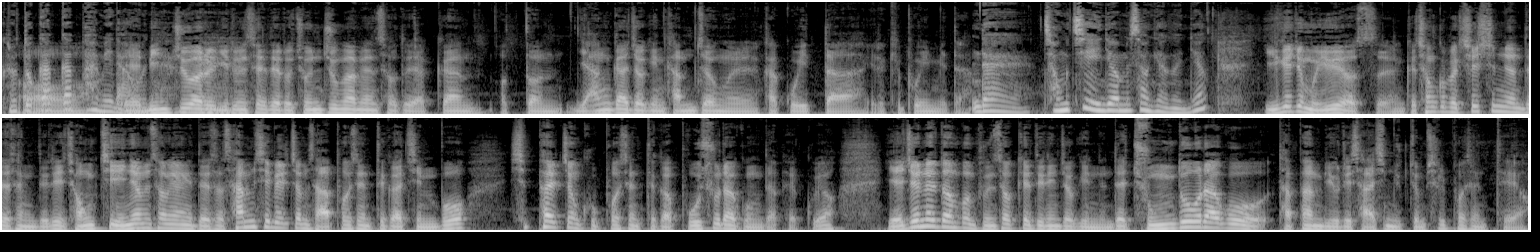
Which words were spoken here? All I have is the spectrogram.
그리고 또 깝깝함이 어, 나오네요. 네, 민주화를 네. 이룬 세대로 존중하면서도 약간 어떤 양가적인 감정을 갖고 있다 이렇게 보입니다. 네, 정치 이념 성향은요? 이게 좀 의외였어요. 그러니까 1970년대생들이 정치 이념 성향에 대해서 31.4%가 진보, 18.9%가 보수라고 응답했고요. 예전에도 한번 분석해드린 적이 있는데 중도라고 답한 비율이 46.7%예요.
